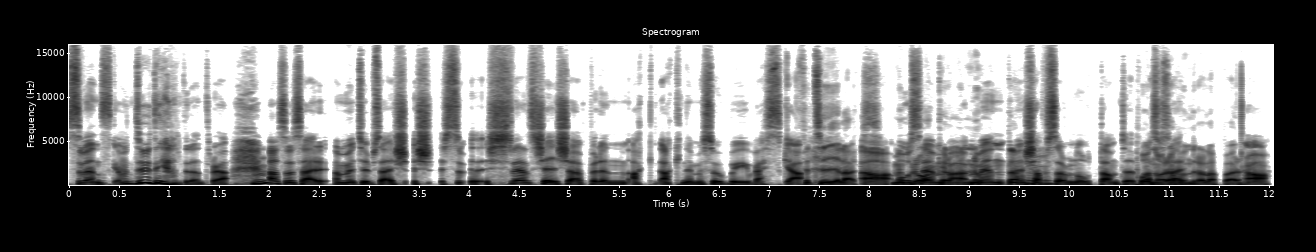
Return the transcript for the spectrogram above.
svenskar, men du delade den tror jag. Mm. Alltså så här, men typ så här, svensk tjej köper en Ac- Acne Musubi väska. för 10 lax. Ja, men och sen bara, om men, men tjafsar om notan typ. på Alltså några hundralappar. Ja,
